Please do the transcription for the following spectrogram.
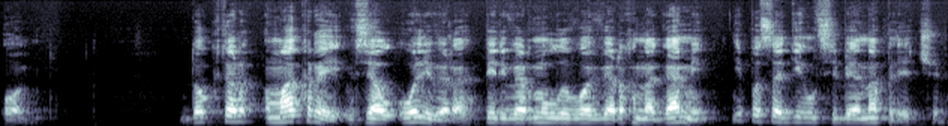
он. Доктор Макрей взял Оливера, перевернул его вверх ногами и посадил себе на плечи.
